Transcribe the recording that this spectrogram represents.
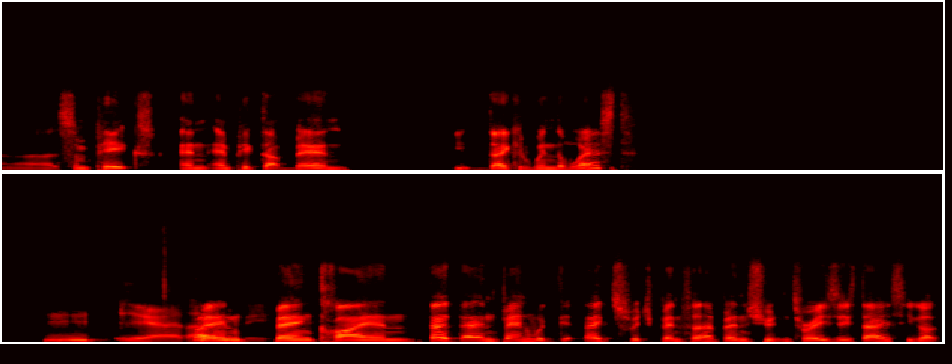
uh, some picks, and and picked up Ben, you, they could win the West. Mm, Yeah, Ben, be. Ben, Clay, and they, they- and Ben would get. They'd switch Ben for that. Ben's shooting threes these days. You got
